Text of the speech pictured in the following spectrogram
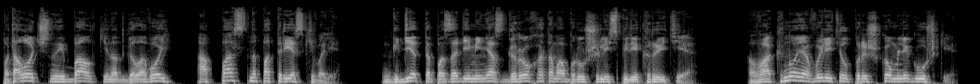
Потолочные балки над головой опасно потрескивали. Где-то позади меня с грохотом обрушились перекрытия. В окно я вылетел прыжком лягушки,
